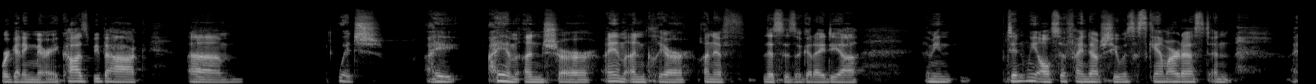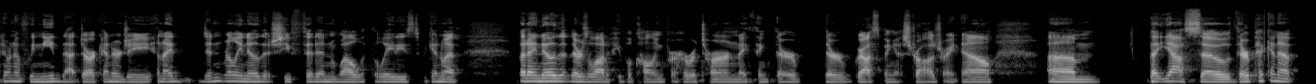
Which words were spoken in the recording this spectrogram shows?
we're getting Mary Cosby back, um, which I. I am unsure. I am unclear on if this is a good idea. I mean, didn't we also find out she was a scam artist? And I don't know if we need that dark energy. And I didn't really know that she fit in well with the ladies to begin with. But I know that there's a lot of people calling for her return. I think they're they're grasping at straws right now. Um, but yeah, so they're picking up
